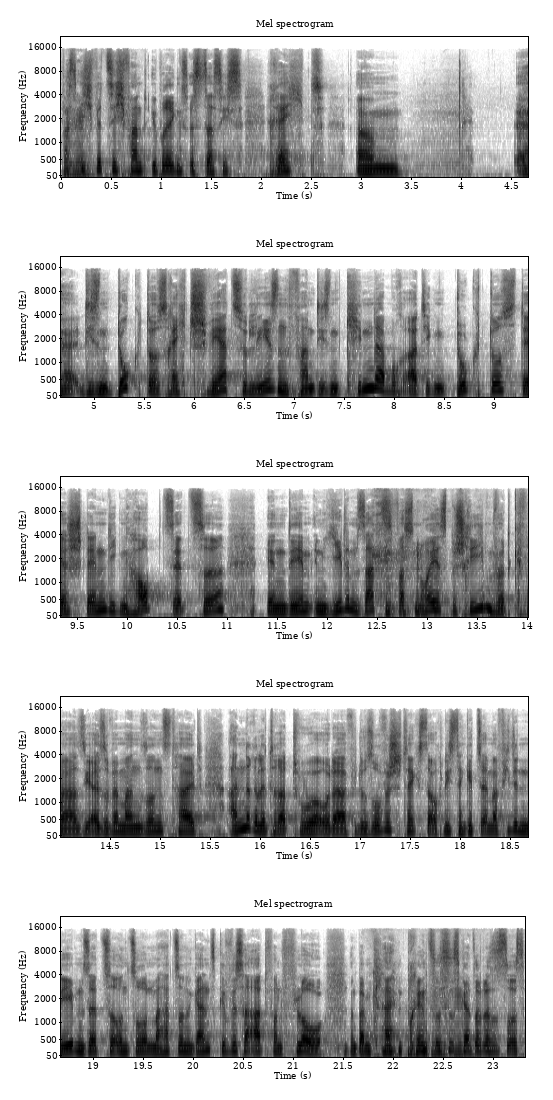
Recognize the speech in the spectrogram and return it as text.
Was mhm. ich witzig fand übrigens, ist, dass ich es recht ähm, äh, diesen Duktus recht schwer zu lesen fand, diesen kinderbuchartigen Duktus der ständigen Hauptsätze, in dem in jedem Satz was Neues beschrieben wird quasi. Also wenn man sonst halt andere Literatur oder philosophische Texte auch liest, dann gibt es ja immer viele Nebensätze und so und man hat so eine ganz gewisse Art von Flow. Und beim kleinen Prinz ist es ganz oft, dass es so ist,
